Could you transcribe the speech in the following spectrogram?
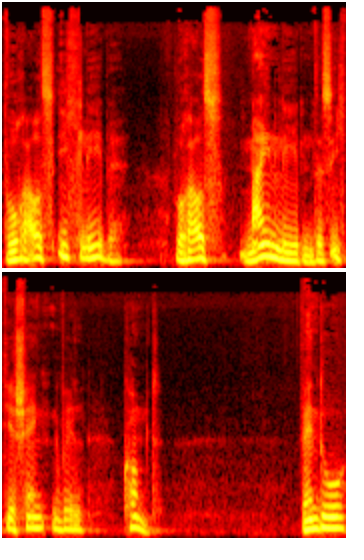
woraus ich lebe, woraus mein Leben, das ich dir schenken will, kommt. Wenn du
